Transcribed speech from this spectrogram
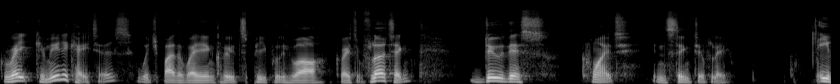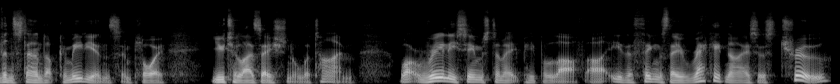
Great communicators, which by the way includes people who are great at flirting, do this quite instinctively. Even stand up comedians employ utilization all the time. What really seems to make people laugh are either things they recognize as true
